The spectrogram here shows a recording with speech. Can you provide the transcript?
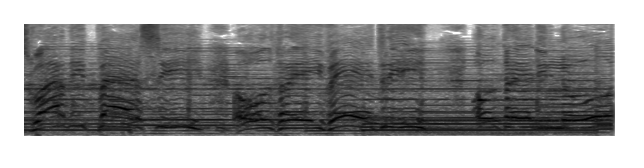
Sguardi persi oltre i vetri, oltre di noi.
